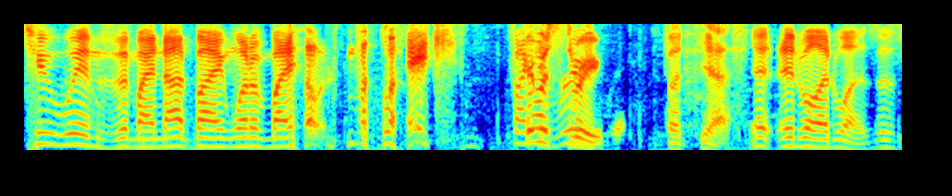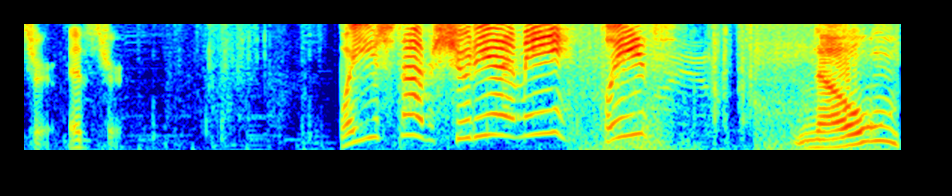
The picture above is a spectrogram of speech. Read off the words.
two wins am I not buying one of my own. But like, fucking It was rude. three, but yes. It, it well, it was. It's true. It's true. Will you stop shooting at me, please? No.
